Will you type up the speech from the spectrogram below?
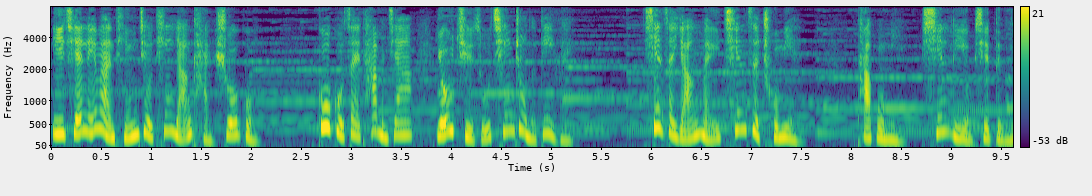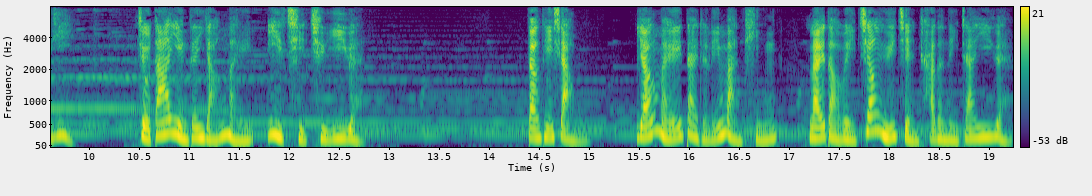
以前林婉婷就听杨凯说过，姑姑在他们家有举足轻重的地位，现在杨梅亲自出面，她不免心里有些得意，就答应跟杨梅一起去医院。当天下午，杨梅带着林婉婷来到为江宇检查的那家医院，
